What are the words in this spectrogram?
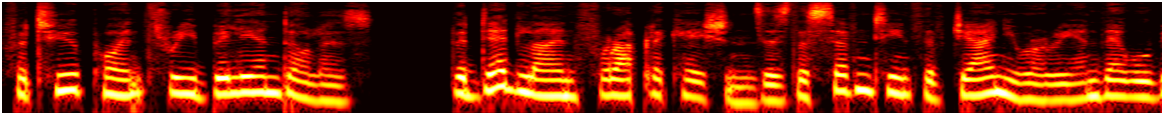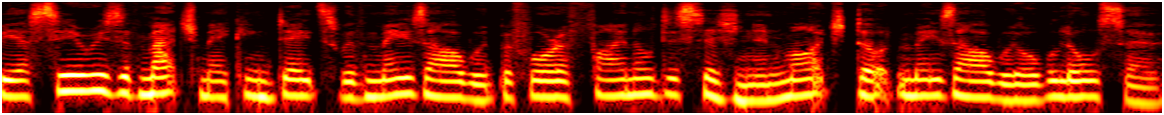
for $2.3 billion. The deadline for applications is the 17th of January and there will be a series of matchmaking dates with Maezawa before a final decision in March. Maezawa will also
